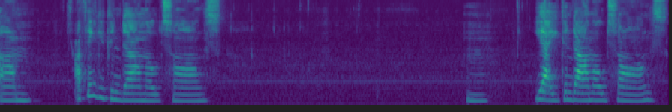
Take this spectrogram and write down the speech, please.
Um, I think you can download songs. Mm. Yeah, you can download songs.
